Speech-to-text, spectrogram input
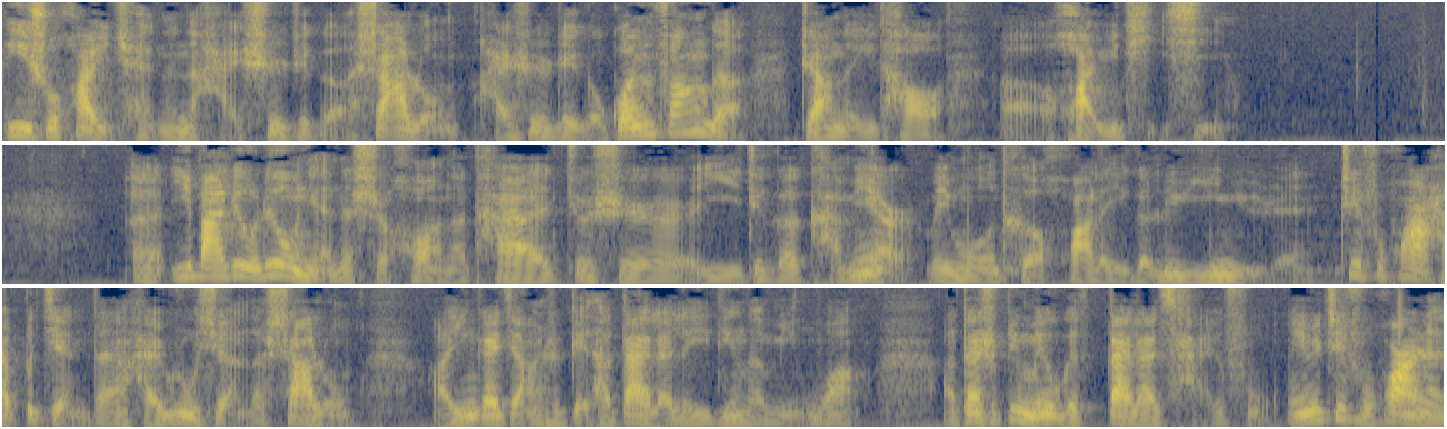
艺术话语权的呢，还是这个沙龙，还是这个官方的这样的一套呃话语体系。呃，一八六六年的时候，那他就是以这个卡米尔为模特画了一个绿衣女人。这幅画还不简单，还入选了沙龙啊，应该讲是给他带来了一定的名望啊，但是并没有给他带来财富，因为这幅画呢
